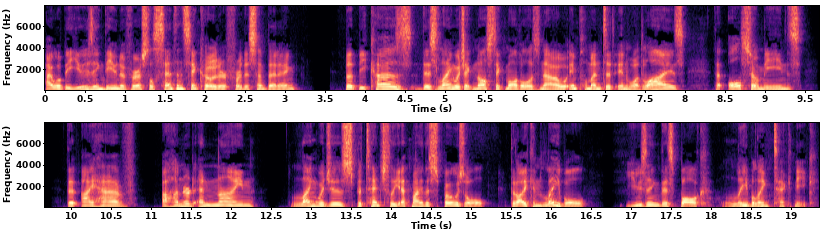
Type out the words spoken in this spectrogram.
I will be using the universal sentence encoder for this embedding, but because this language agnostic model is now implemented in WhatLies, that also means that I have 109 languages potentially at my disposal that I can label using this bulk labeling technique.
